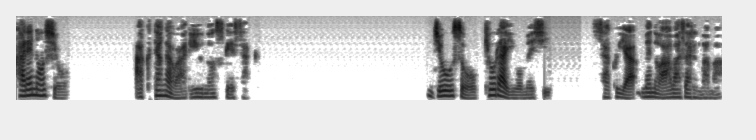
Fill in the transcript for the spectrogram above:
枯野章、芥川龍之介作。上層巨来を召し、昨夜目の合わざるまま、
